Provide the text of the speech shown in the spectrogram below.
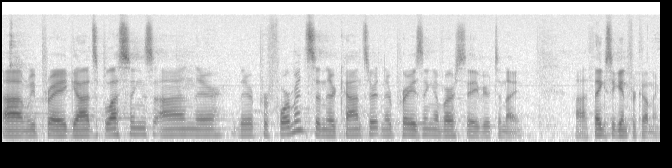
Uh, we pray God's blessings on their, their performance and their concert and their praising of our Savior tonight. Uh, thanks again for coming.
